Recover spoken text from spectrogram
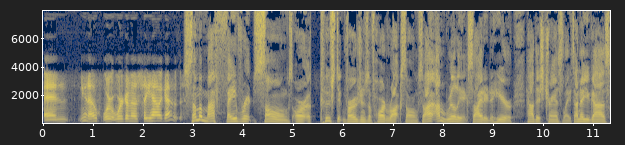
and you know, we're we're going to see how it goes. Some of my favorite songs are acoustic versions of hard rock songs. So I, I'm really excited to hear how this translates. I know you guys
